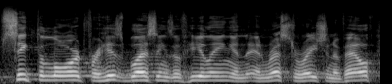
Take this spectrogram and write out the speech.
seek the Lord for His blessings of healing and, and restoration of health,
